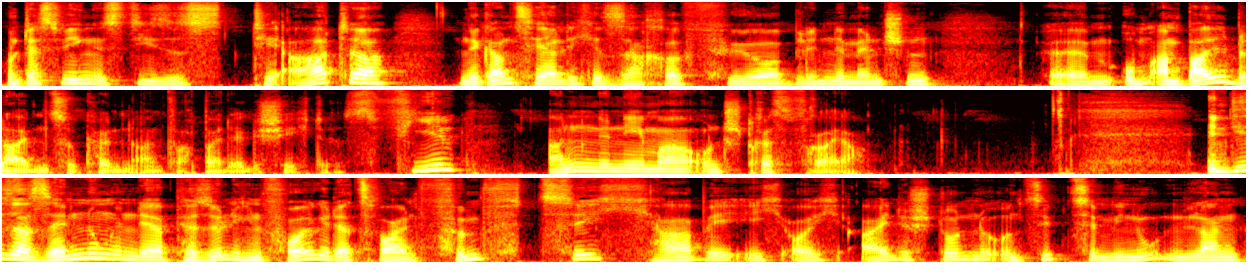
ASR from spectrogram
Und deswegen ist dieses Theater eine ganz herrliche Sache für blinde Menschen, ähm, um am Ball bleiben zu können, einfach bei der Geschichte. Es ist viel angenehmer und stressfreier. In dieser Sendung, in der persönlichen Folge der 52, habe ich euch eine Stunde und 17 Minuten lang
